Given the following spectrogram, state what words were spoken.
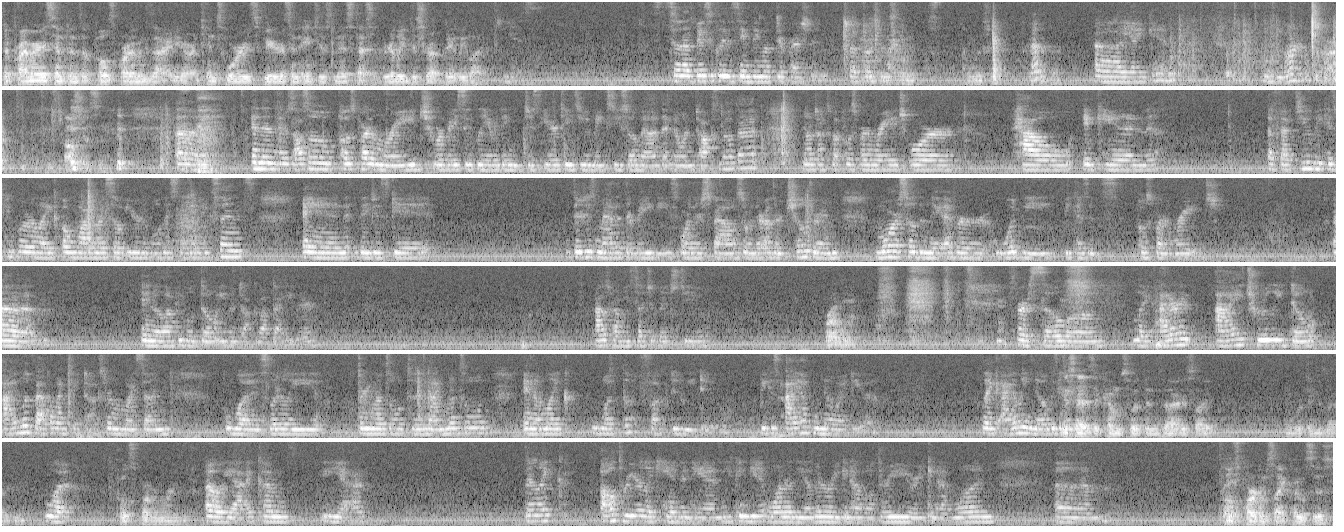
The primary symptoms of postpartum anxiety are intense worries, fears, and anxiousness that severely disrupt daily life. Yes. So that's basically the same thing with depression, but postpartum. Huh? Uh, yeah, you can, if you want. I'll. Uh, and then there's also postpartum rage, where basically everything just irritates you and makes you so mad that no one talks about that. No one talks about postpartum rage or how it can affect you because people are like, oh, why am I so irritable? This doesn't make sense. And they just get, they're just mad at their babies or their spouse or their other children more so than they ever would be because it's postpartum rage. Um, and a lot of people don't even talk about that either. I was probably such a bitch to you Probably. for so long. Like I don't, I truly don't. I look back on my TikToks from my son was literally three months old to nine months old, and I'm like, what the fuck did we do? Because I have no idea. Like I only know because It says it comes with anxiety, it's like, with anxiety, what? postpartum rage. Oh yeah, it comes. Yeah. They're like all three are like hand in hand. You can get one or the other, or you can have all three, or you can have one. Um, Postpartum psychosis.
